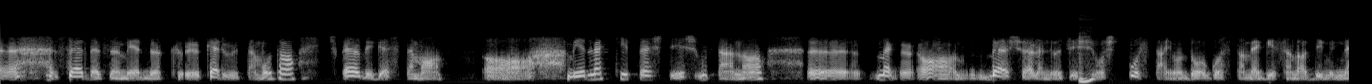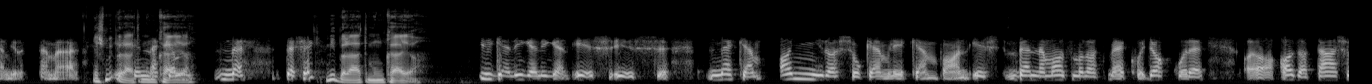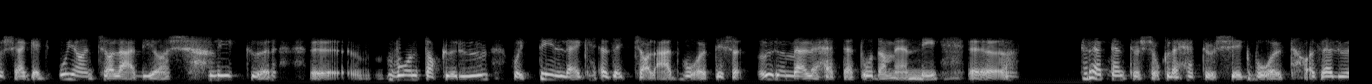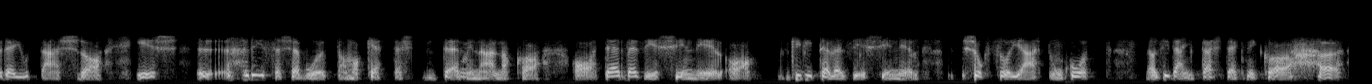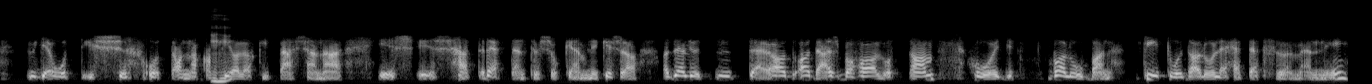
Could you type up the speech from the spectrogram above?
szervezőmérnök kerültem oda, és elvégeztem a a mérlekképest, és utána meg a belső ellenőrzési uh-huh. osztályon dolgoztam egészen addig, míg nem jöttem el. És miből állt munkája? Nekem, ne, tessék? Miből állt munkája? Igen, igen, igen, és, és nekem annyira sok emlékem van, és bennem az maradt meg, hogy akkor az a társaság egy olyan családias légkör vonta körül, hogy tényleg ez egy család volt, és örömmel lehetett oda menni, rettentő sok lehetőség volt az előrejutásra, és részese voltam a kettes terminálnak a, a tervezésénél, a kivitelezésénél, sokszor jártunk ott, az irányítás technika ugye ott is, ott annak a uh-huh. kialakításánál, és, és hát rettentő sok emlék, és a, az előtte adásban hallottam, hogy valóban két oldalról lehetett fölmenni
